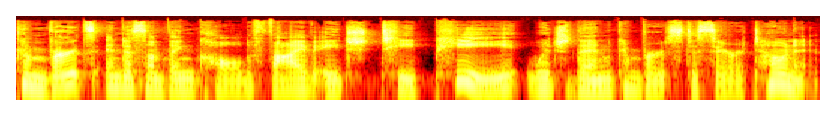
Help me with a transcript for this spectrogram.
converts into something called 5-HTP, which then converts to serotonin.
